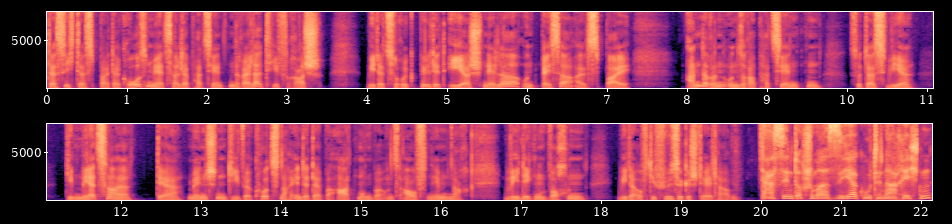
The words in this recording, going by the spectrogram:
dass sich das bei der großen Mehrzahl der Patienten relativ rasch wieder zurückbildet, eher schneller und besser als bei anderen unserer Patienten, sodass wir die Mehrzahl der Menschen, die wir kurz nach Ende der Beatmung bei uns aufnehmen, nach wenigen Wochen wieder auf die Füße gestellt haben. Das sind doch schon mal sehr gute Nachrichten.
